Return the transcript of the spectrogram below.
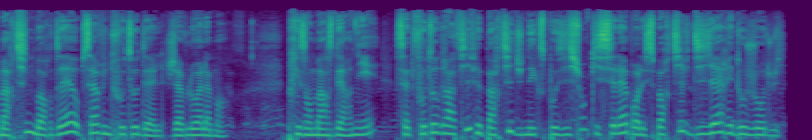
Martine Bordet observe une photo d'elle, javelot à la main. Prise en mars dernier, cette photographie fait partie d'une exposition qui célèbre les sportifs d'hier et d'aujourd'hui.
